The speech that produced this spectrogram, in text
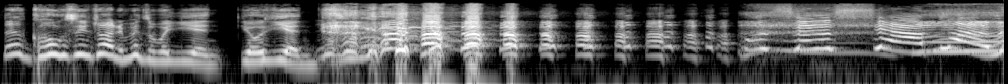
那个空心砖里面怎么眼有眼睛，我真的吓烂了。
